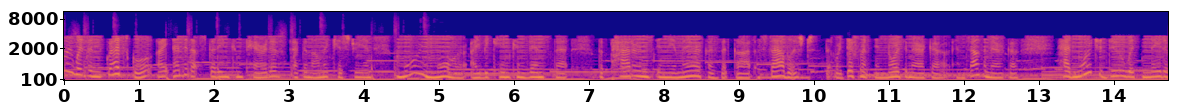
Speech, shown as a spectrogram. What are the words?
While I was in grad school, I ended up studying comparative economic history, and more and more I became convinced that the patterns in the Americas that got established, that were different in North America and South America, had more to do with Native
